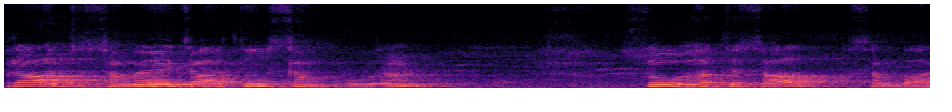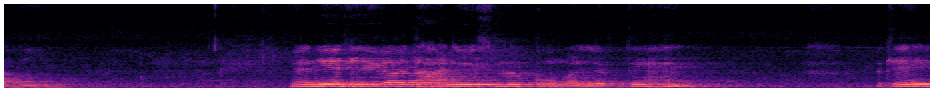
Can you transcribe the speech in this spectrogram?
प्रात समय जाति संपूर्ण, सोहत सा संवादी। यानी रेगा धानी इसमें कोमल लगते हैं। रे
